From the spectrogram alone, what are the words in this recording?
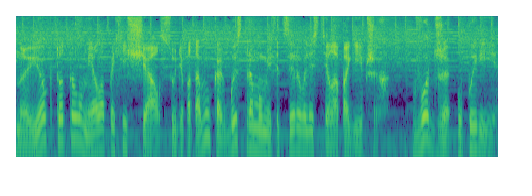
Но ее кто-то умело похищал, судя по тому, как быстро мумифицировались тела погибших. Вот же упыри.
